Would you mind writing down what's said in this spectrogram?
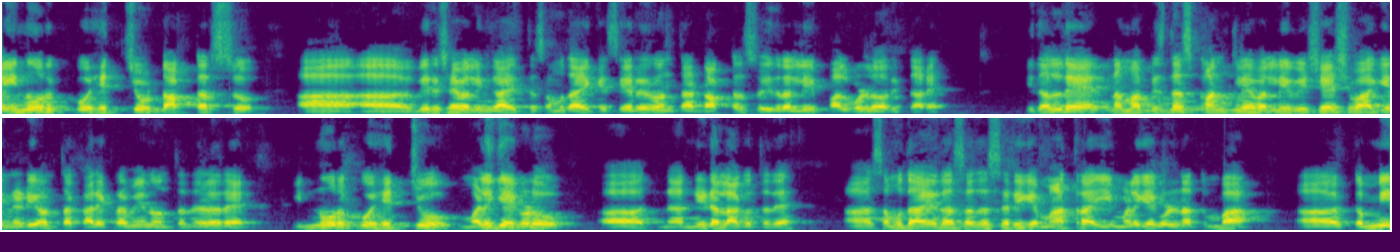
ಐನೂರಕ್ಕೂ ಹೆಚ್ಚು ಡಾಕ್ಟರ್ಸ್ ವೀರಶೈವ ಲಿಂಗಾಯತ ಸಮುದಾಯಕ್ಕೆ ಸೇರಿರುವಂತಹ ಡಾಕ್ಟರ್ಸ್ ಇದರಲ್ಲಿ ಪಾಲ್ಗೊಳ್ಳೋರಿದ್ದಾರೆ ಇದಲ್ಲದೆ ನಮ್ಮ ಬಿಸ್ನೆಸ್ ಕಾನ್ಕ್ಲೇವ್ ಅಲ್ಲಿ ವಿಶೇಷವಾಗಿ ನಡೆಯುವಂತ ಕಾರ್ಯಕ್ರಮ ಏನು ಅಂತ ಹೇಳಿದ್ರೆ, ಇನ್ನೂರಕ್ಕೂ ಹೆಚ್ಚು ಮಳಿಗೆಗಳು ನೀಡಲಾಗುತ್ತದೆ. ಸಮುದಾಯದ ಸದಸ್ಯರಿಗೆ ಮಾತ್ರ ಈ ಮಳಿಗೆಗಳನ್ನ ತುಂಬಾ ಕಮ್ಮಿ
